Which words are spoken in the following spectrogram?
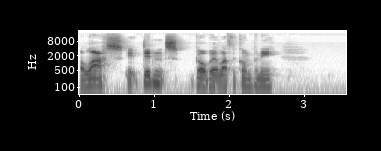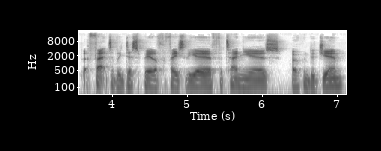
alas, it didn't. Goldberg left the company, effectively disappeared off the face of the earth for ten years. Opened a gym.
